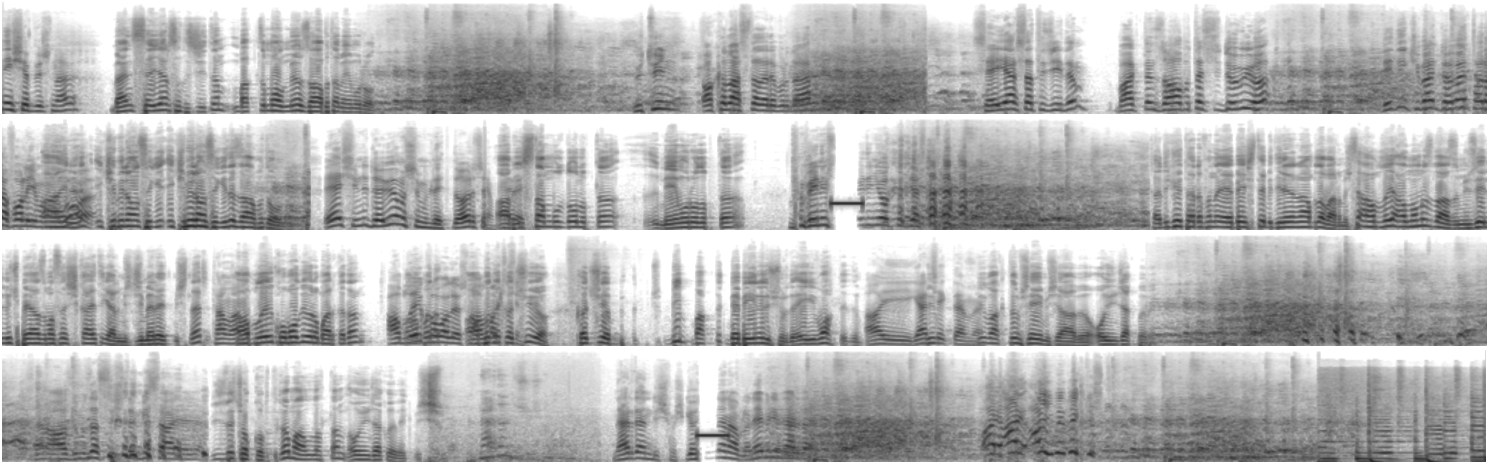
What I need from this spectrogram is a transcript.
Sen ne iş yapıyorsun abi? Ben seyyar satıcıydım. Baktım olmuyor zabıta memur oldum. Bütün akıl hastaları burada. Seyyar satıcıydım. Baktın zabıta sizi dövüyor. Dedin ki ben döven taraf olayım ama bu Aynen. mu? 2018 2018'de zabıta oldum. E şimdi dövüyor musun milleti? Doğru söylüyorum. Abi Evet. İstanbul'da olup da memur olup da Benim s***din yoktur cesaret. Kadıköy tarafında E5'te bir Dilan abla varmış. İşte ablayı almamız lazım. 153 beyaz masa şikayeti gelmiş. Cimere etmişler. Tamam. Ablayı kovalıyorum arkadan. Ablayı Abla da- kovalıyorsun Abla da almak için. kaçıyor. Kaçıyor. Bir baktık bebeğini düşürdü. Eyvah dedim. Ay gerçekten bir, mi? Bir baktım şeymiş abi. Oyuncak bebek. Sen ağzımıza sıçtın bir saniye. Biz de çok korktuk ama Allah'tan oyuncak bebekmiş. Nereden düşmüş? Götünden abla ne bileyim nereden. Ay ay ay bebek düştü. Thank you.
